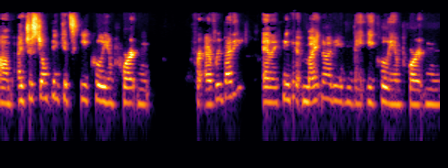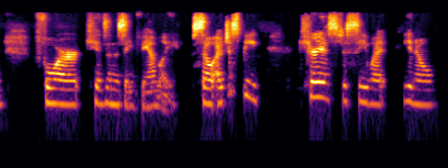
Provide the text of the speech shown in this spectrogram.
Um, I just don't think it's equally important for everybody. And I think it might not even be equally important for kids in the same family. So I'd just be curious to see what, you know,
